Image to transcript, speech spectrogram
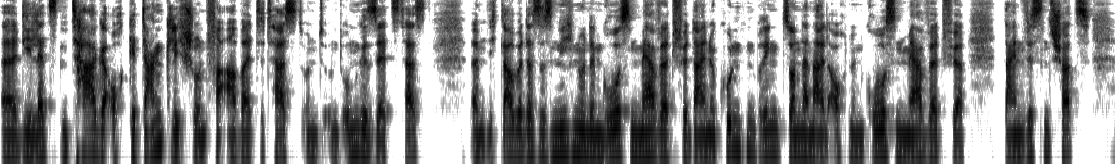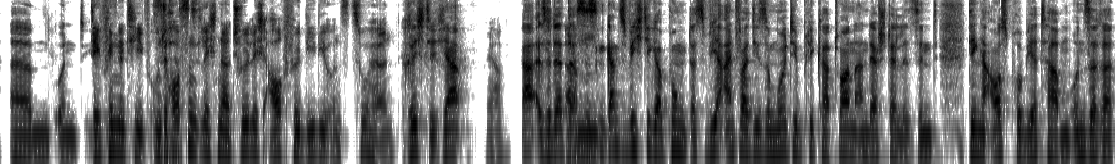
äh, die letzten Tage auch gedanklich schon verarbeitet hast und, und umgesetzt hast. Ähm, ich glaube, dass es nicht nur einen großen Mehrwert für deine Kunden bringt, sondern halt auch einen großen Mehrwert für deinen Wissensschatz. Ähm, und Definitiv. Und hoffentlich natürlich auch für die, die uns zuhören. Richtig, ja. Ja, ja also das, das ähm, ist ein ganz wichtiger Punkt, dass wir einfach diese Multiplikatoren an der Stelle sind, Dinge ausprobiert haben, unsere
